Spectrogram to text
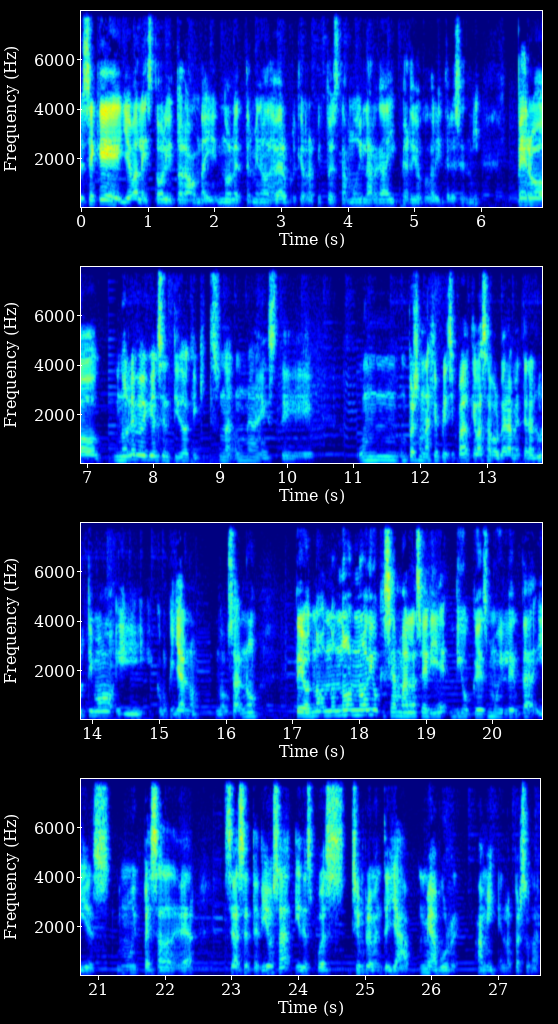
Sé que lleva la historia y toda la onda y no le he terminado de ver porque, repito, está muy larga y perdió todo el interés en mí. Pero no le veo yo el sentido a que quites una, una este, un, un, personaje principal que vas a volver a meter al último y, como que ya no, no, o sea, no. Teo, no, no, no, no digo que sea mala serie, digo que es muy lenta y es muy pesada de ver se hace tediosa y después simplemente ya me aburre a mí en lo personal.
